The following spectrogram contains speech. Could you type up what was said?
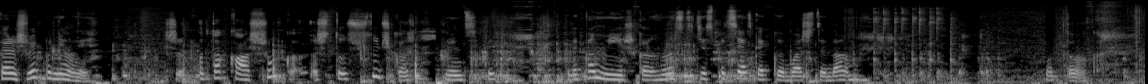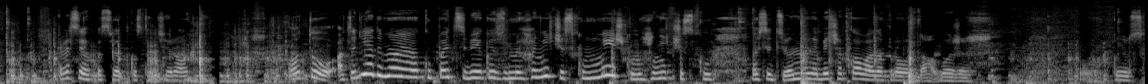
Короче, ви поняли. Що отака штука, шту, штучка, в принципі, така мішка. У нас кстати, спецсетка, як ви бачите, да? Вот так. Красиво підсвітку, кстати, робить. Ото, а тоді я думаю купити собі якусь механічну мишку, механічну ось цю. У мене більше клава на проводах, боже. Плюс.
